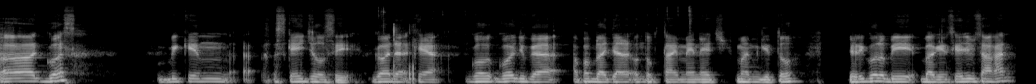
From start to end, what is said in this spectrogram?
Uh, gue bikin schedule sih. Gue ada kayak gue gue juga apa belajar untuk time management gitu. Jadi gue lebih bagian schedule misalkan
